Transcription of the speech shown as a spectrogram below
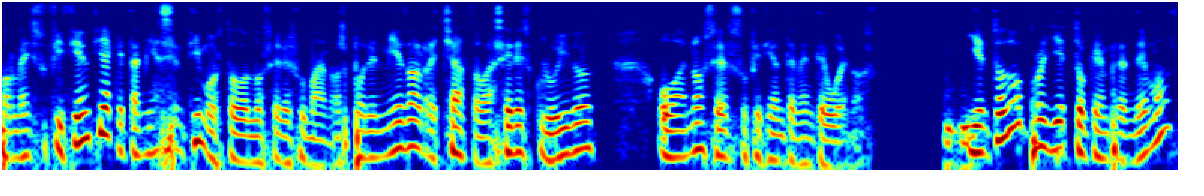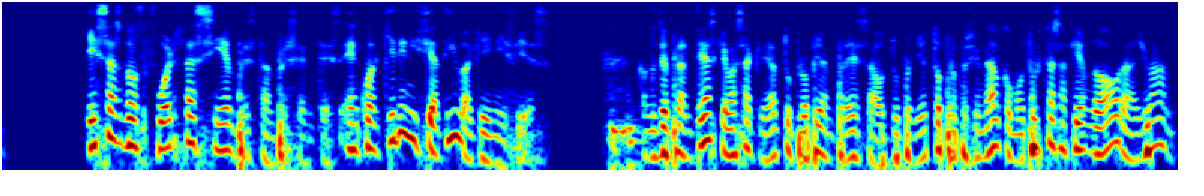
por la insuficiencia que también sentimos todos los seres humanos, por el miedo al rechazo, a ser excluidos o a no ser suficientemente buenos. Y en todo proyecto que emprendemos, esas dos fuerzas siempre están presentes, en cualquier iniciativa que inicies. Cuando te planteas que vas a crear tu propia empresa o tu proyecto profesional, como tú estás haciendo ahora, Joan,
